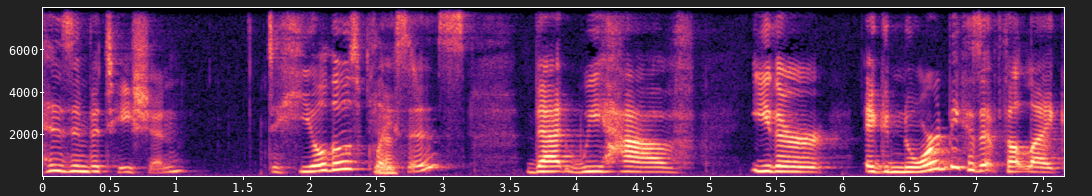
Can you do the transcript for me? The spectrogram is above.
his invitation to heal those places yes. that we have either ignored because it felt like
